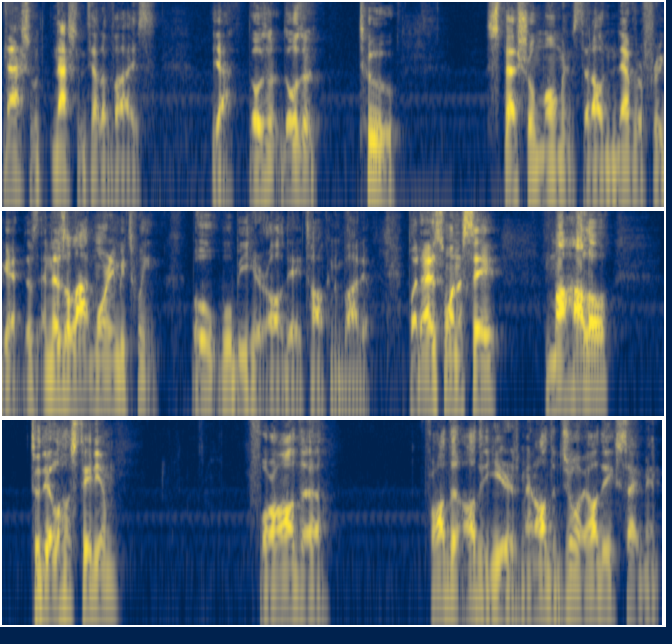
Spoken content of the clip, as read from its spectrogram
national, nationally televised. Yeah, those are those are two special moments that I'll never forget. There's, and there's a lot more in between. We'll, we'll be here all day talking about it. But I just want to say mahalo to the Aloha Stadium for all the for all the all the years, man, all the joy, all the excitement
